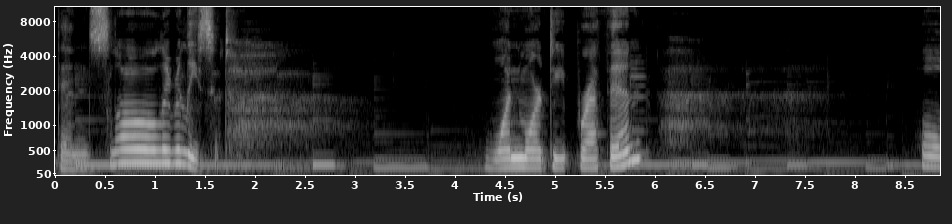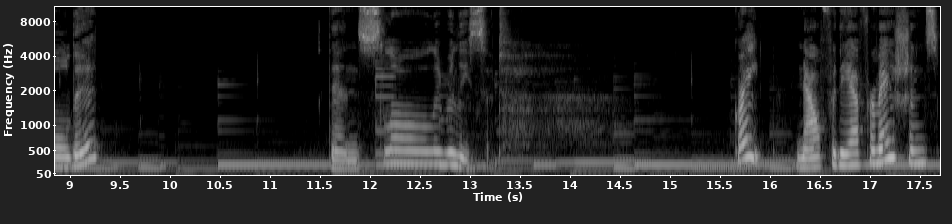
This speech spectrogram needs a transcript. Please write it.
Then slowly release it. One more deep breath in. Hold it. Then slowly release it. Great. Now for the affirmations.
